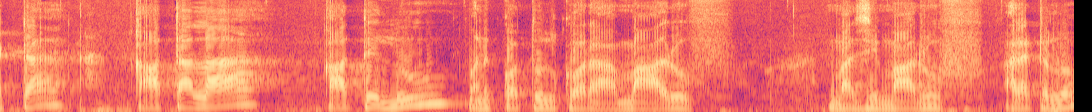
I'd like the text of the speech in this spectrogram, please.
একটা কাতালা, কাতেলু মানে কতল করা, মারুফ, মাঝি মারুফ, আর একটা হলো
